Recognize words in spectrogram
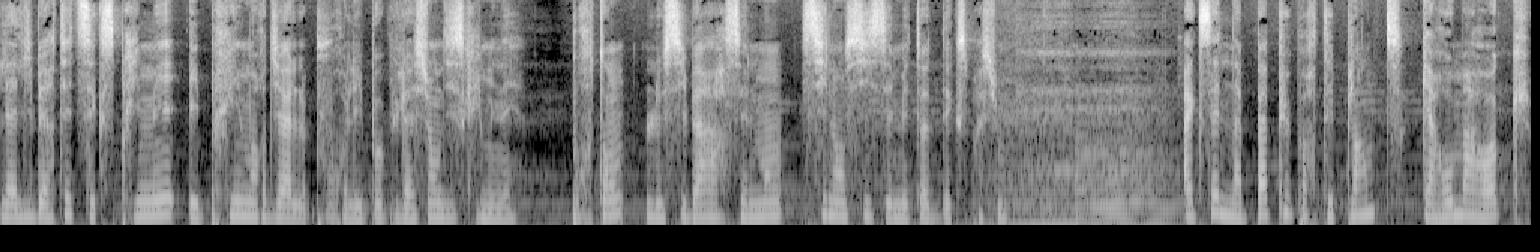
la liberté de s'exprimer est primordiale pour les populations discriminées. Pourtant, le cyberharcèlement silencie ces méthodes d'expression. Axel n'a pas pu porter plainte car au Maroc,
